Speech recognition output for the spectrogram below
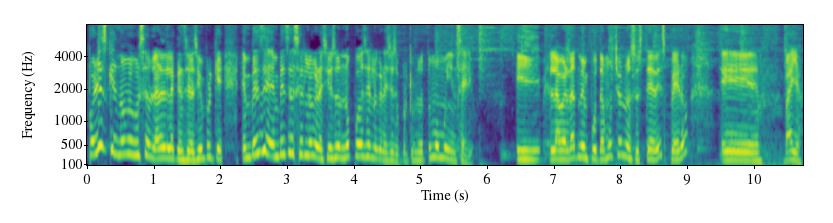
Por eso es que no me gusta hablar de la cancelación porque en vez de, en vez de hacerlo gracioso, no puedo hacerlo gracioso porque me lo tomo muy en serio. Y la verdad me emputa mucho, no sé ustedes, pero eh, vaya,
